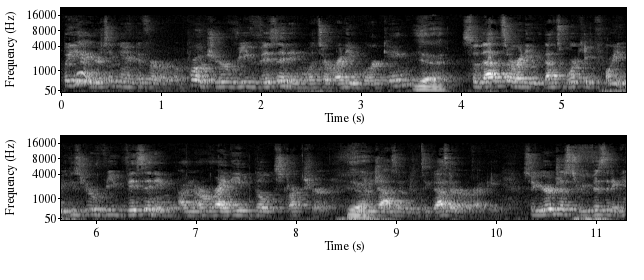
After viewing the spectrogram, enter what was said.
But yeah, you're taking a different approach. You're revisiting what's already working. Yeah, So that's already that's working for you because you're revisiting an already built structure. You Yeah. and Jazz have been together already. So you're just revisiting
